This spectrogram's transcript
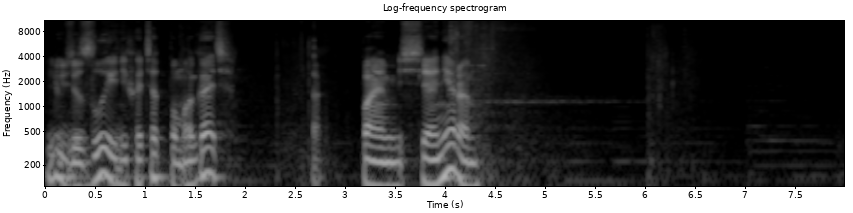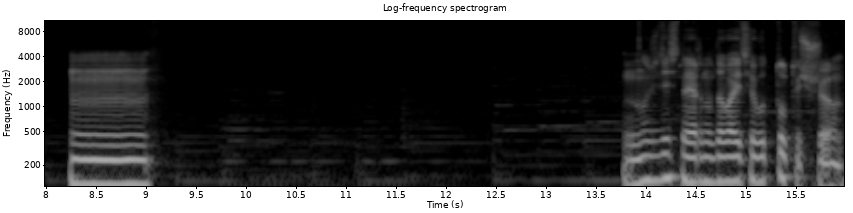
Люди злые, не хотят помогать. Так, покупаем миссионера. М ну, здесь, наверное, давайте вот тут еще.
